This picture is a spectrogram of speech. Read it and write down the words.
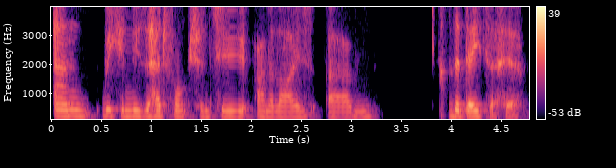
And we can use a head function to analyze um, the data here.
